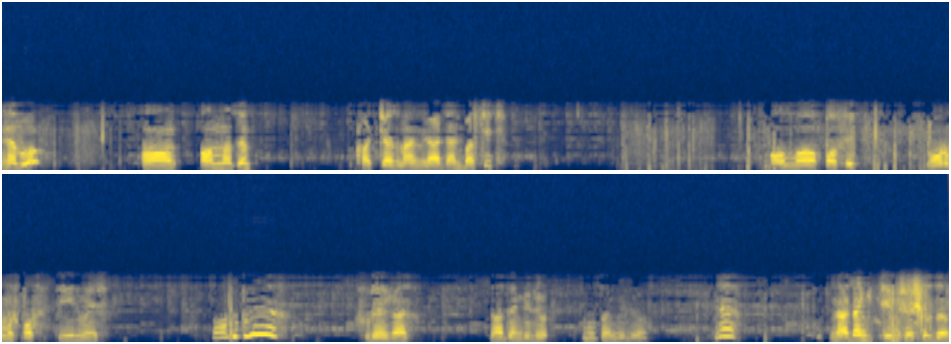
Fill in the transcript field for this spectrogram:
Ne bu? Aa, anladım. Kaçacağız mermilerden basit. Allah basit. Doğrumuş basit değilmiş. Oldu bu ne? Şuraya gel. Nereden geliyor? Buradan geliyor. Ne? Nereden gideceğimi şaşırdım.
